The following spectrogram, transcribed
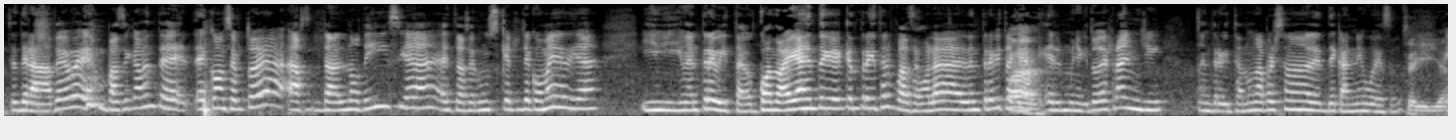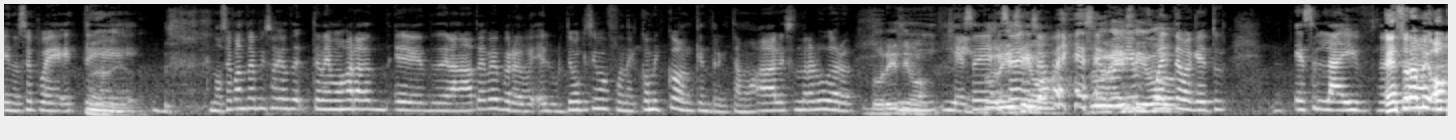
O sea, de la nada TV, básicamente, el concepto es dar noticias, este, hacer un sketch de comedia y una entrevista. Cuando haya gente que, que entrevistar, pues hacemos la, la entrevista, Ah. que es el muñequito de Ranji entrevistando a una persona de, de carne y hueso. Sí. Entonces, pues, este, no sé cuántos episodios de- tenemos ahora eh, de la nada TV, pero el último que hicimos fue en el Comic Con, que entrevistamos a Alessandra Lugaro. Durísimo. Y, y Sí. ese, Durísimo. ese, ese fue, ese fue bien Durísimo. fuerte porque tú, es live. Eso era mi- ok,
